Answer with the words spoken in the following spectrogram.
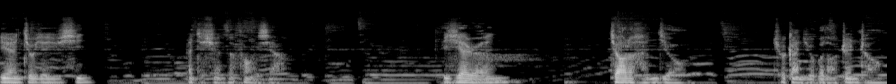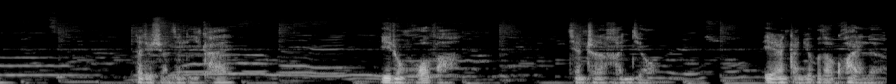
依然纠结于心，那就选择放下。一些人交了很久，却感觉不到真诚，那就选择离开。一种活法，坚持了很久，依然感觉不到快乐，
